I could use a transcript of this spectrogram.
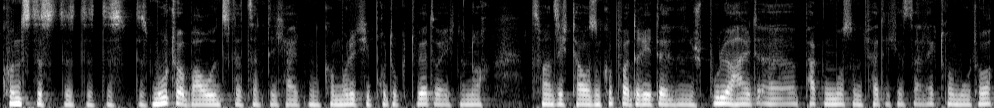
Kunst des, des, des, des Motorbauens letztendlich halt ein Commodity-Produkt wird, weil ich nur noch 20.000 Kupferdrähte in eine Spule halt äh, packen muss und fertig ist der Elektromotor.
